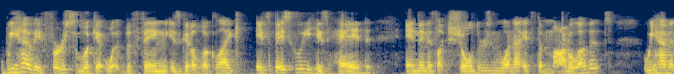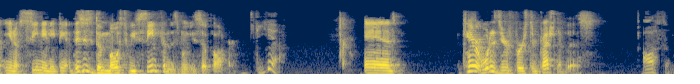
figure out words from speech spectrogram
We have a first look at what the Thing is going to look like. It's basically his head and then his like shoulders and whatnot. It's the model of it. We haven't, you know, seen anything. This is the most we've seen from this movie so far. Yeah. And Kara, what is your first impression of this? Awesome.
